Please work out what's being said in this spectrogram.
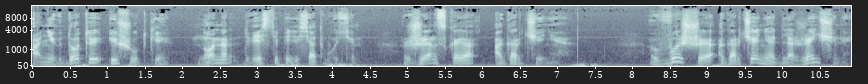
Анекдоты и шутки. Номер 258. Женское огорчение. Высшее огорчение для женщины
